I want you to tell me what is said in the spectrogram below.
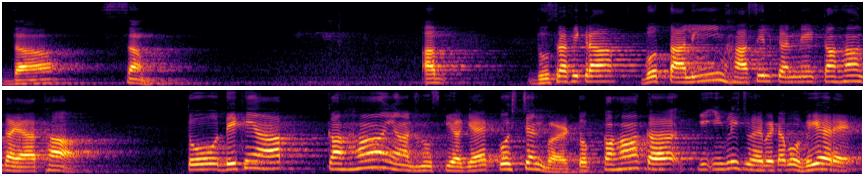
the sum. अब दूसरा फिक्रा, वो तालीम हासिल करने कहाँ गया था? तो देखें आप, कहाँ यहाँ यूज़ किया गया है? क्वेश्चन वर्ड तो कहाँ का, की इंग्लिश जो है बेटा, वो वेयर है?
